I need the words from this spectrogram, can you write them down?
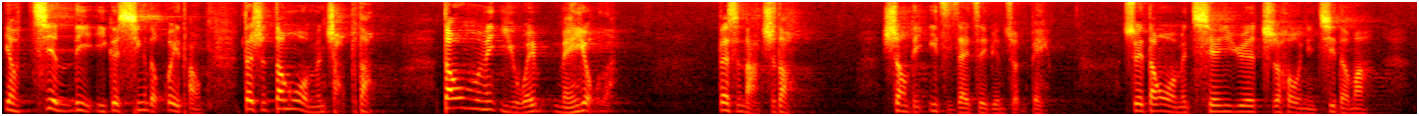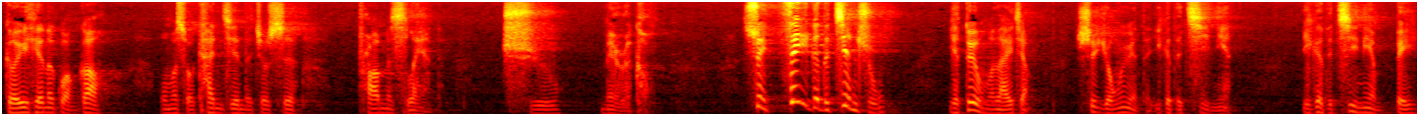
要建立一个新的会堂，但是当我们找不到，当我们以为没有了，但是哪知道，上帝一直在这边准备，所以当我们签约之后，你记得吗？隔一天的广告，我们所看见的就是 Promise Land，True。Miracle，所以这个的建筑也对我们来讲是永远的一个的纪念，一个的纪念碑、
